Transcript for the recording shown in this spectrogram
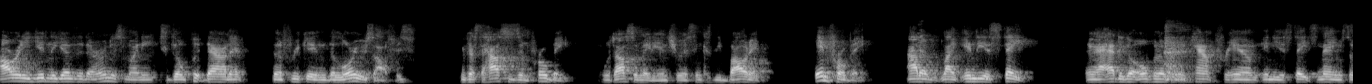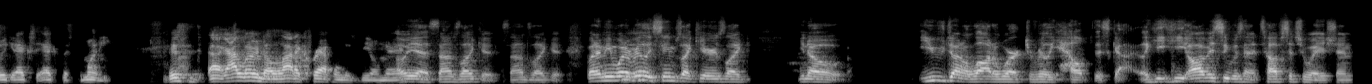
already getting together the earnest money to go put down at the freaking the lawyer's office because the house is in probate, which also made it interesting because he bought it in probate out of like India State. And I had to go open up an account for him in the estate's name so he could actually access the money. This I learned a lot of crap on this deal, man. Oh yeah, sounds like it. Sounds like it. But I mean, what yeah. it really seems like here is like, you know, you've done a lot of work to really help this guy. Like he he obviously was in a tough situation,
